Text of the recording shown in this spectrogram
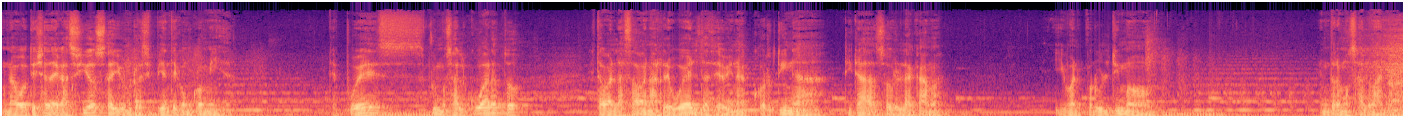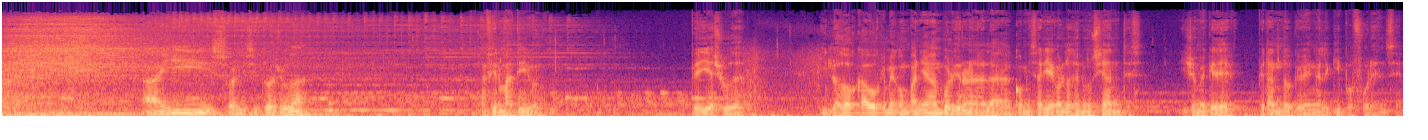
una botella de gaseosa y un recipiente con comida. Después fuimos al cuarto, estaban las sábanas revueltas y había una cortina tirada sobre la cama. Y bueno, por último, entramos al baño. ¿Ahí solicitó ayuda? Afirmativo. Pedí ayuda. Y los dos cabos que me acompañaban volvieron a la comisaría con los denunciantes. Y yo me quedé esperando que venga el equipo forense.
